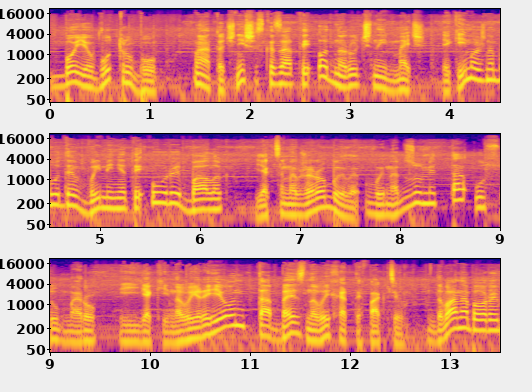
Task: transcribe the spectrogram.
бойову трубу. А точніше сказати, одноручний меч, який можна буде виміняти у рибалок, як це ми вже робили в Інадзумі та у Сумеру. І який новий регіон та без нових артефактів. Два набори,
